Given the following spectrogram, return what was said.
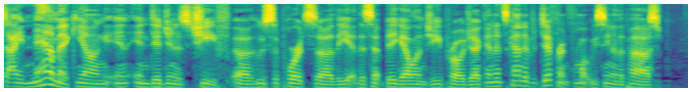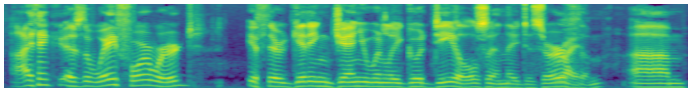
Dynamic young in, indigenous chief uh, who supports uh, the this big LNG project, and it's kind of different from what we've seen in the past. I think as the way forward, if they're getting genuinely good deals and they deserve Right. them, um,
